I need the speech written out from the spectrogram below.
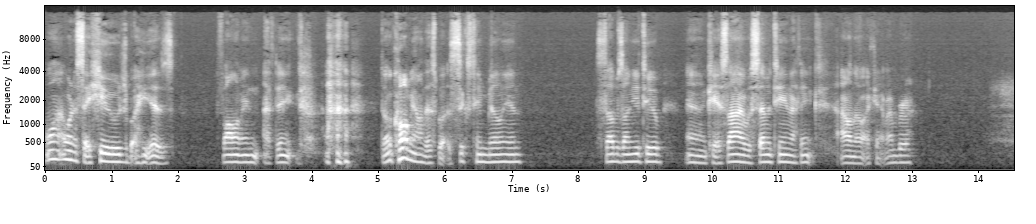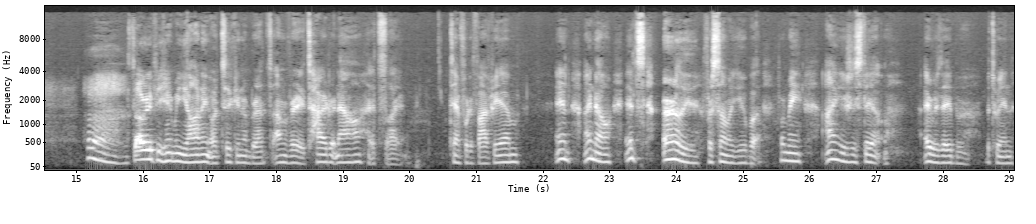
well, I want to say huge, but he is following, I think, don't quote me on this, but 16 million subs on YouTube, and KSI was 17, I think. I don't know, I can't remember. Sorry if you hear me yawning or taking a breath. I'm very tired right now. It's like 10:45 p.m. And I know it's early for some of you, but for me, I usually stay up every day between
